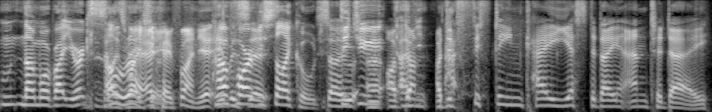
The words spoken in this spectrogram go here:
to know more about your exercise Oh, right, okay, fine, yeah, How was, far have uh, you cycled? So did you? uh, I've done. you- I did 15k yesterday and today.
